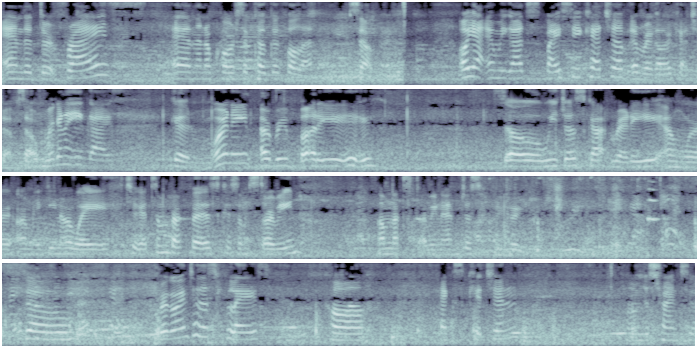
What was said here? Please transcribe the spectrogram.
and the dirt fries and then of course the Coca-Cola. So oh yeah and we got spicy ketchup and regular ketchup so we're gonna eat guys. Good morning everybody. So we just got ready and we are making our way to get some breakfast because I'm starving. I'm not starving, I'm just hungry. So we're going to this place called Hexx Kitchen. I'm just trying to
